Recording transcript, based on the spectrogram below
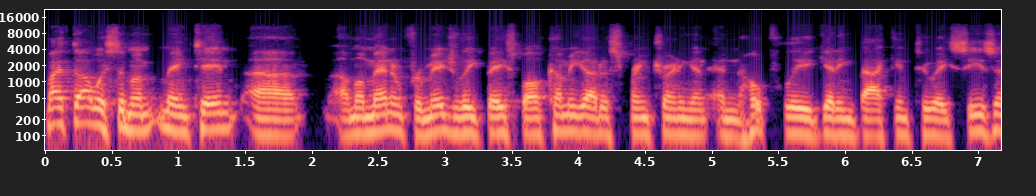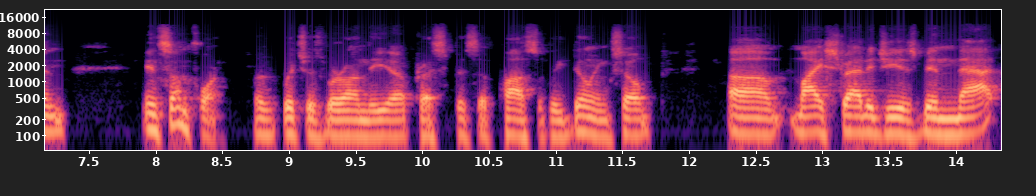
my thought was to m- maintain uh, a momentum for Major League Baseball coming out of spring training and, and hopefully getting back into a season in some form, which is we're on the uh, precipice of possibly doing. So, um, my strategy has been that,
